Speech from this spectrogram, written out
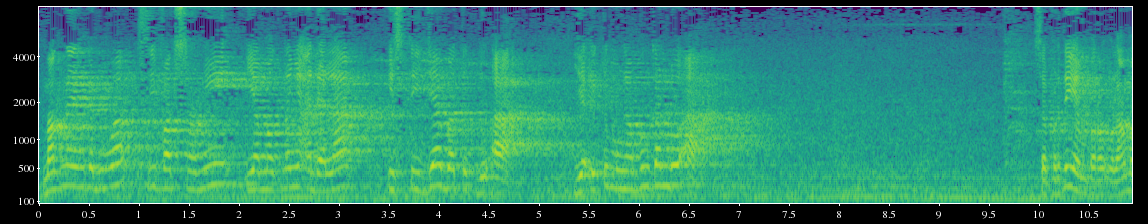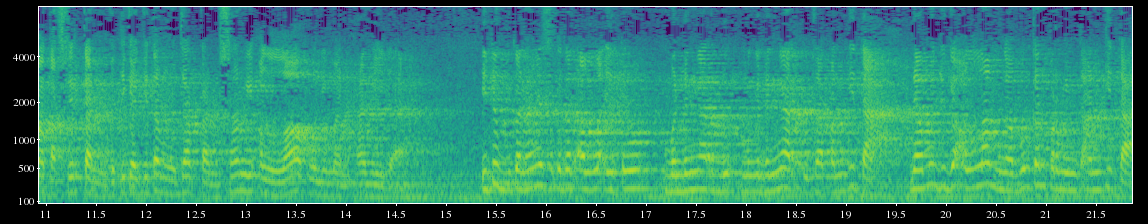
Makna yang kedua, sifat sami yang maknanya adalah istijabatut doa, yaitu mengabulkan doa. Seperti yang para ulama tafsirkan ketika kita mengucapkan sami Allahu liman hamidah. Itu bukan hanya sekedar Allah itu mendengar mendengar ucapan kita, namun juga Allah mengabulkan permintaan kita.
